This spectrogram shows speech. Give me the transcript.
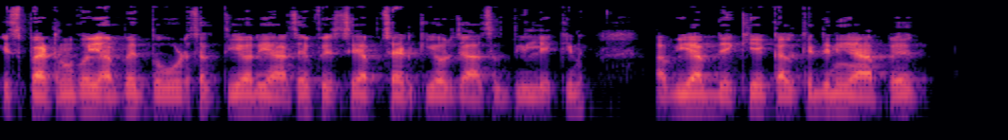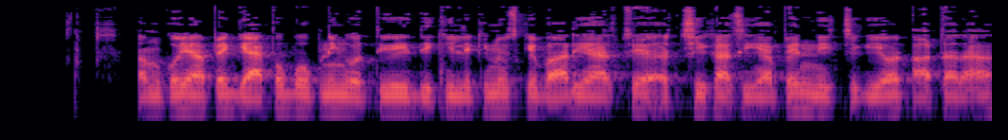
इस पैटर्न को यहाँ पे तोड़ सकती है और यहाँ से फिर से अपसाइड की ओर जा सकती है। लेकिन अभी आप देखिए, कल के दिन यहाँ पे हमको यहाँ पे गैप अप ओपनिंग होती हुई दिखी, लेकिन उसके बाद यहाँ से अच्छी खासी यहाँ पे नीचे की ओर आता रहा।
